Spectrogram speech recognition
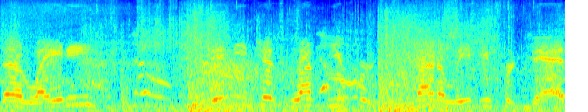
Their lady? Didn't he just left you for try to leave you for dead?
